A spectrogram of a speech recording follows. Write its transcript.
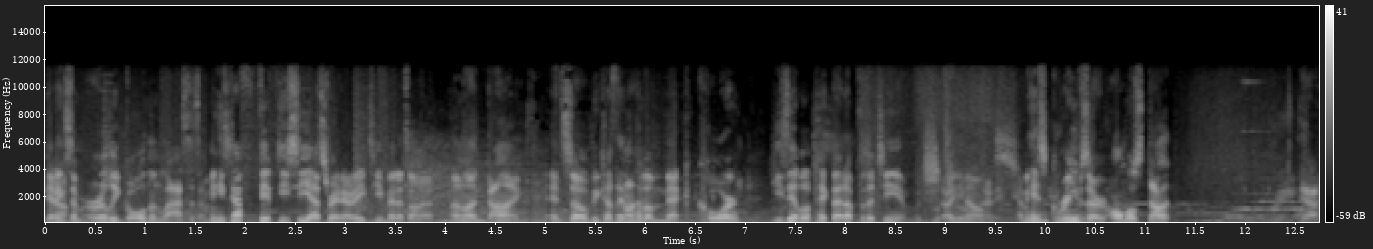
getting Yeah. some early golden lasses. I mean, he's got 50 CS right now at 18 minutes on a on Undying. And so because they don't have a mech core, he's able to pick that up for the team, which, uh, you really know, nice. I mean, his Greaves are almost done. Yeah.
